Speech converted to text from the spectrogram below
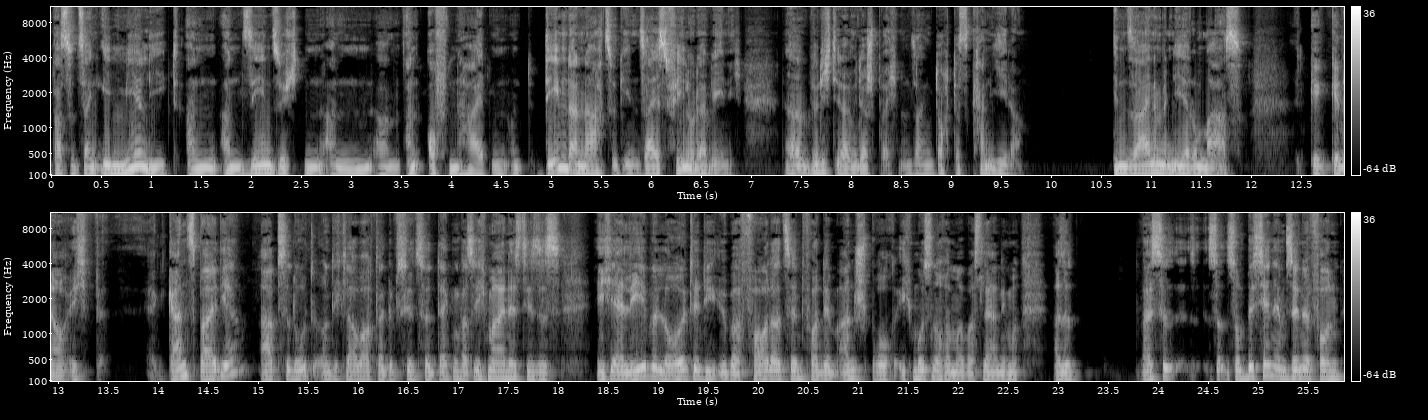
was sozusagen in mir liegt, an, an Sehnsüchten, an, ähm, an Offenheiten und dem dann nachzugehen, sei es viel oder wenig, da würde ich dir dann widersprechen und sagen, doch, das kann jeder. In seinem, in ihrem Maß. Genau, ich ganz bei dir, absolut. Und ich glaube auch, da gibt es viel zu entdecken. Was ich meine, ist dieses, ich erlebe Leute, die überfordert sind von dem Anspruch, ich muss noch immer was lernen. Ich muss, also weißt du, so, so ein bisschen im Sinne von,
